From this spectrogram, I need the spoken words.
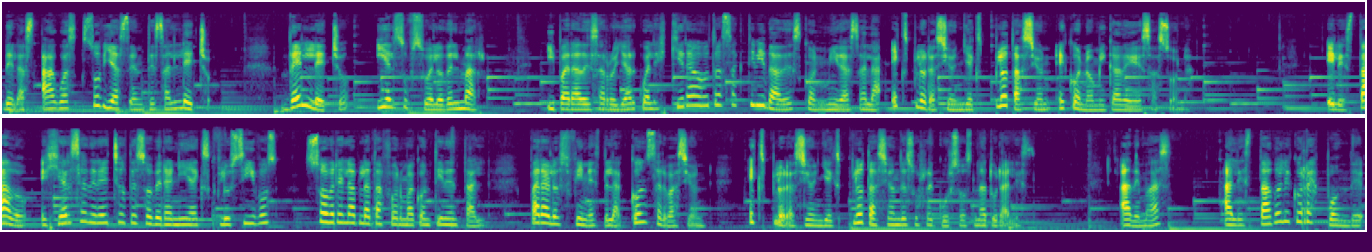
de las aguas subyacentes al lecho, del lecho y el subsuelo del mar, y para desarrollar cualesquiera otras actividades con miras a la exploración y explotación económica de esa zona. El Estado ejerce derechos de soberanía exclusivos sobre la plataforma continental para los fines de la conservación, exploración y explotación de sus recursos naturales. Además, al Estado le corresponde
